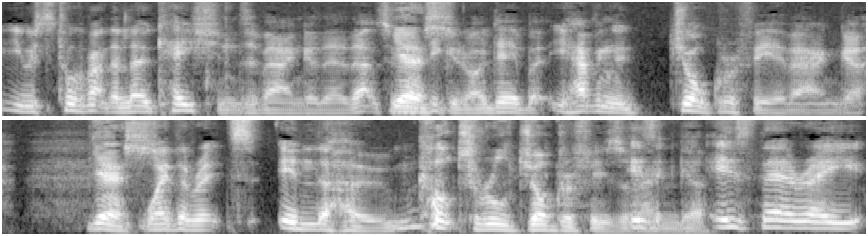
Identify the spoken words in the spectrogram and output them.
You were talking about the locations of anger there. That's a Yes. really good idea. But you're having a geography of anger, Yes, whether it's in the home. cultural geographies of Is, anger. is there a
